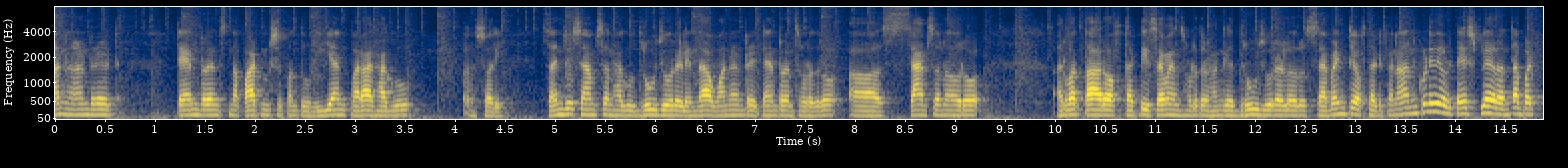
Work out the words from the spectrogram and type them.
ಒನ್ ಹಂಡ್ರೆಡ್ ಟೆನ್ ರನ್ಸ್ನ ಪಾರ್ಟ್ನರ್ಶಿಪ್ ಅಂತೂ ರಿಯಾನ್ ಪರಾಗ್ ಹಾಗೂ ಸಾರಿ ಸಂಜು ಸ್ಯಾಮ್ಸನ್ ಹಾಗೂ ಧ್ರುವ್ ಜೋರೇಳಿಂದ ಒನ್ ಹಂಡ್ರೆಡ್ ಟೆನ್ ರನ್ಸ್ ಹೊಡೆದ್ರು. ಸ್ಯಾಮ್ಸನ್ ಅವರು ಅರವತ್ತಾರು ಆಫ್ ತರ್ಟಿ ಸೆವೆನ್ಸ್ ಹೊಡೆದ್ರು. ಹಾಗೆ ಧ್ರುವ್ ಜೂರಲ್ ಅವರು ಸೆವೆಂಟಿ ಆಫ್ ತರ್ಟಿ ಫೈವ್ ನಾನು ಅಂದ್ಕೊಂಡಿದ್ದೆ ಅವ್ರು ಟೆಸ್ಟ್ ಪ್ಲೇಯರ್ ಅಂತ ಬಟ್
